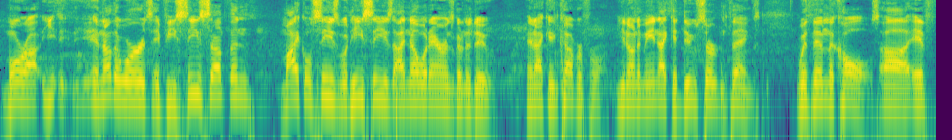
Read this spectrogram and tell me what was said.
More, in other words, if he sees something, Michael sees what he sees. I know what Aaron's going to do, and I can cover for him. You know what I mean? I could do certain things within the calls. Uh, if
